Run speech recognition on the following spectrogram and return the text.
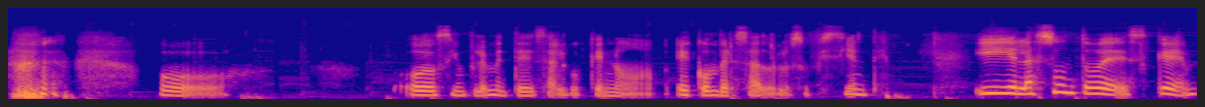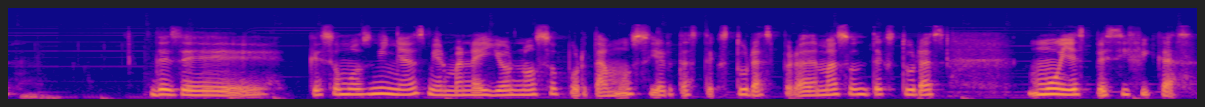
o, o simplemente es algo que no he conversado lo suficiente. Y el asunto es que desde que somos niñas, mi hermana y yo no soportamos ciertas texturas, pero además son texturas muy específicas.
